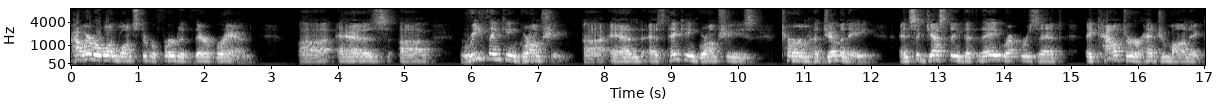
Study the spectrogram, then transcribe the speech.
however one wants to refer to their brand, uh, as uh, rethinking Gramsci and as taking Gramsci's term hegemony and suggesting that they represent a counter hegemonic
